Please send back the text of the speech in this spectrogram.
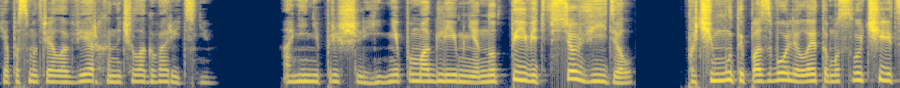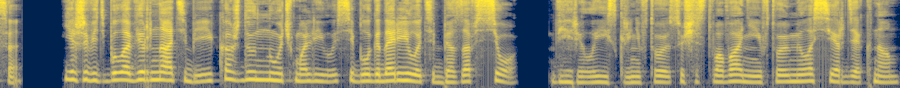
Я посмотрела вверх и начала говорить с ним. Они не пришли, не помогли мне, но ты ведь все видел. Почему ты позволил этому случиться? Я же ведь была верна тебе и каждую ночь молилась и благодарила тебя за все. Верила искренне в твое существование и в твое милосердие к нам.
